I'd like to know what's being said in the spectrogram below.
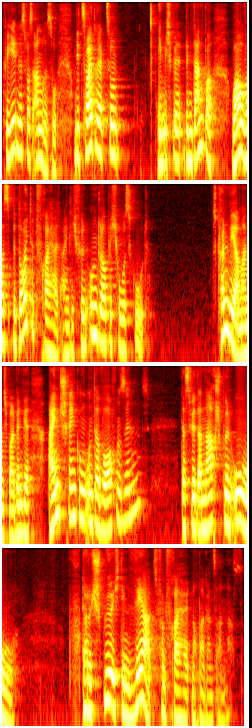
Für jeden ist was anderes so. Und die zweite Reaktion, Eben, ich bin dankbar. Wow, was bedeutet Freiheit eigentlich für ein unglaublich hohes Gut? Das können wir ja manchmal, wenn wir Einschränkungen unterworfen sind, dass wir danach spüren, oh, dadurch spüre ich den Wert von Freiheit nochmal ganz anders.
